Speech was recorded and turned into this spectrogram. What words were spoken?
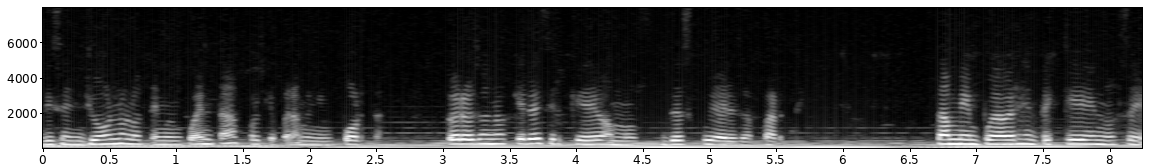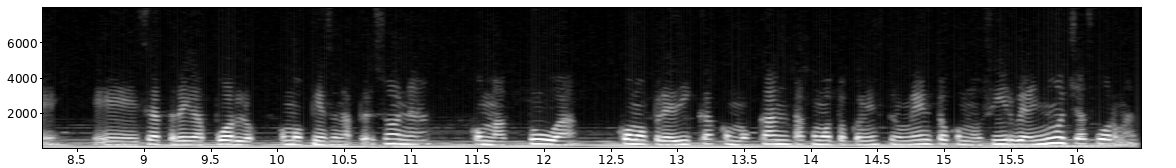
Dicen yo no lo tengo en cuenta porque para mí no importa pero eso no quiere decir que debamos descuidar esa parte. También puede haber gente que, no sé, eh, se atraiga por lo como piensa una persona, cómo actúa, cómo predica, cómo canta, cómo toca un instrumento, cómo sirve, hay muchas formas.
